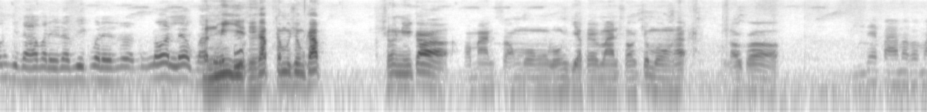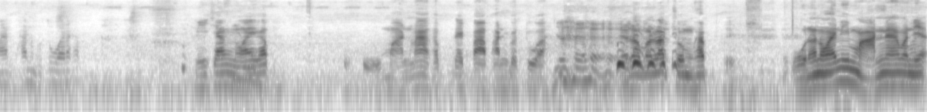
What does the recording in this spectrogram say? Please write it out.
ล้ต้องกินน้ำมาเลยนะบิ๊กมาเลยนอนแล้วมันมีอีกครับท่านผู้ชมครับ ช่วงนี้ก็ประมาณ2องโมงลงเหยียบไปประมาณ2ชั่วโมงครับเราก็ได้ปลามาประมาณพันกว่าตัวนะครับมีช่างน้อยครับโอ้โหหมานมากครับ ได้ปลาพันกว่าตัวเดี๋ยวเรามารับชมครับโอ้โหน้าน้อยนี่หมานนะวันเนี้ย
